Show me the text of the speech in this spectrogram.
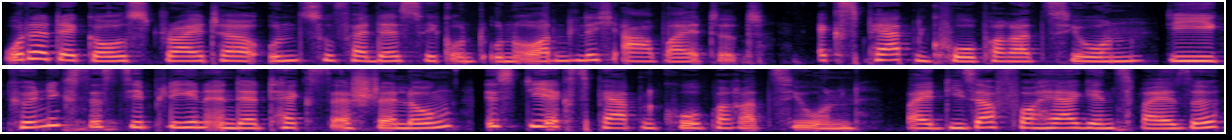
oder der Ghostwriter unzuverlässig und unordentlich arbeitet. Expertenkooperation. Die Königsdisziplin in der Texterstellung ist die Expertenkooperation. Bei dieser Vorhergehensweise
